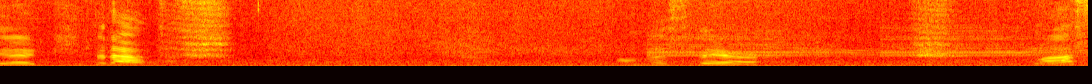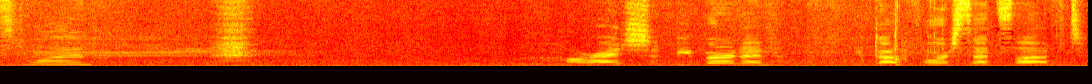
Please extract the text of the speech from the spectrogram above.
Good, keep it up. Almost there. Last one. All right, should be burning. You've got four sets left.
